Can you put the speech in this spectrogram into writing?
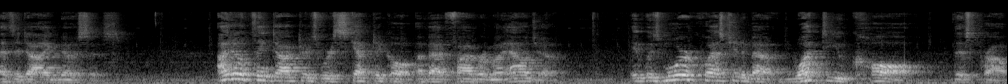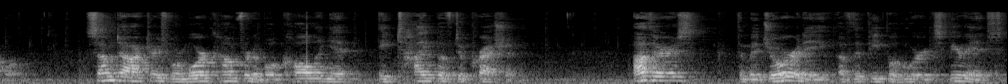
as a diagnosis. I don't think doctors were skeptical about fibromyalgia. It was more a question about what do you call this problem. Some doctors were more comfortable calling it a type of depression. Others, the majority of the people who were experienced,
